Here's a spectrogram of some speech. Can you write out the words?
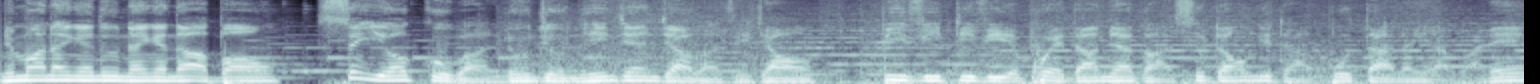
မြန်မာနိုင်ငံသူနိုင်ငံသားအပေါင်းစိတ်ရောကိုယ်ပါလုံခြုံငြိမ်းချမ်းကြပါစေကြောင်း PVTV အဖွဲ့သားများကဆုတောင်းမေတ္တာပို့သလိုက်ရပါတယ်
